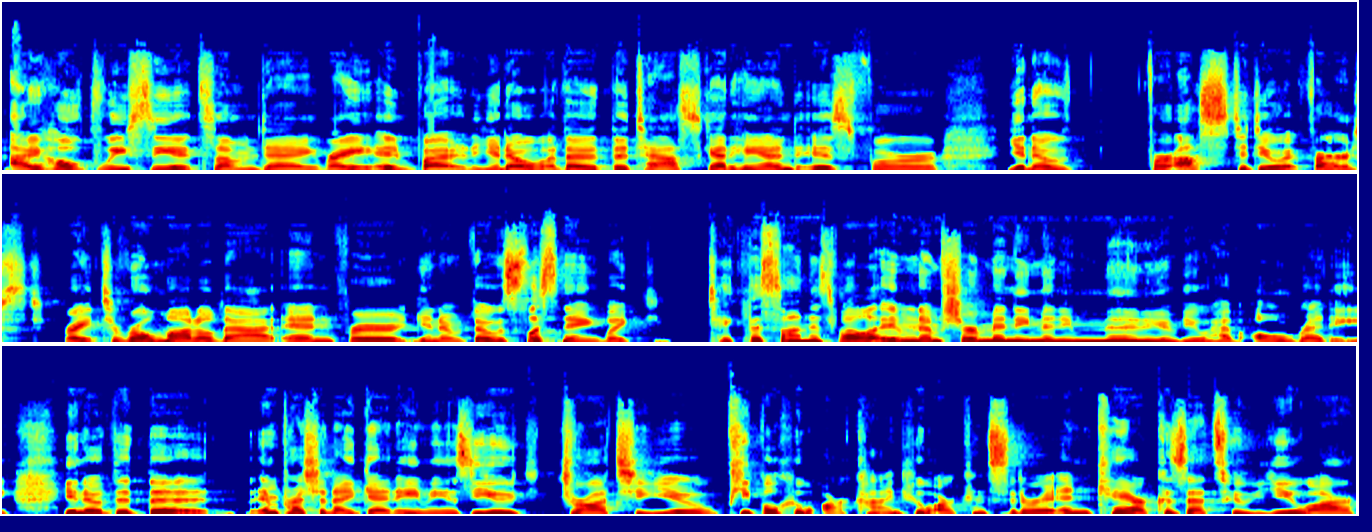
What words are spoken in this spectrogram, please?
I hope we see it someday, right? And, but you know, the the task at hand is for you know for us to do it first, right? To role model that, and for you know those listening, like take this on as well. And I'm sure many, many, many of you have already. You know, the the impression I get, Amy, is you draw to you people who are kind, who are considerate and care, because that's who you are.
